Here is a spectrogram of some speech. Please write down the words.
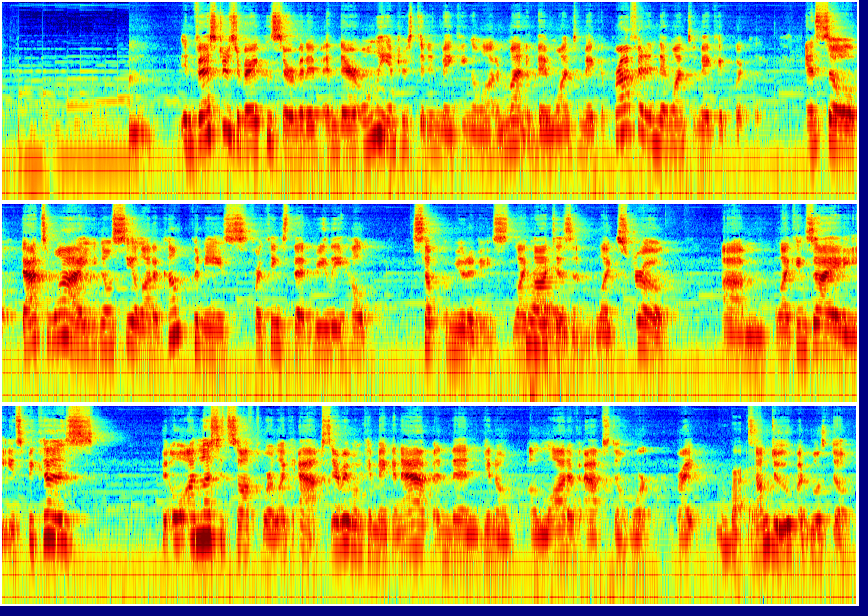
Um, investors are very conservative and they're only interested in making a lot of money. They want to make a profit and they want to make it quickly. And so that's why you don't see a lot of companies for things that really help sub communities like right. autism, like stroke, um, like anxiety. It's because, unless it's software like apps, everyone can make an app, and then you know a lot of apps don't work, right? Right. Some do, but most don't.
